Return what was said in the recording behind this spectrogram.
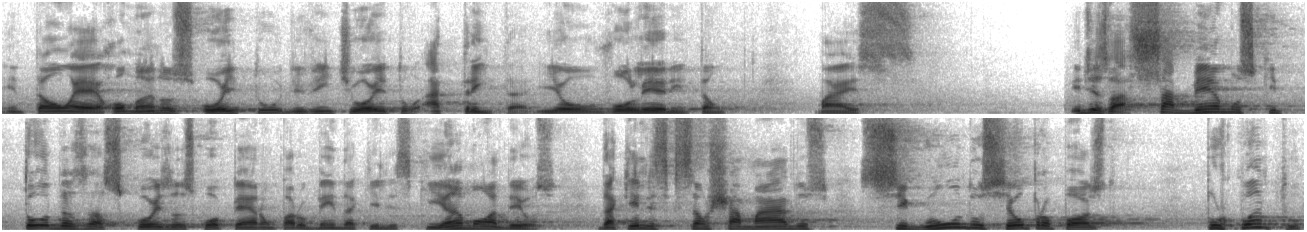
então é Romanos 8, de 28 a 30. E eu vou ler então, mas e diz lá: Sabemos que todas as coisas cooperam para o bem daqueles que amam a Deus, daqueles que são chamados segundo o seu propósito. Porquanto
